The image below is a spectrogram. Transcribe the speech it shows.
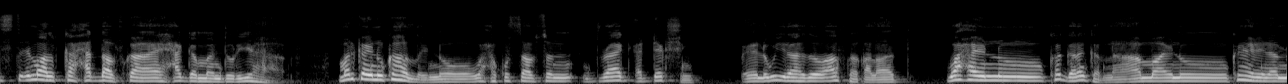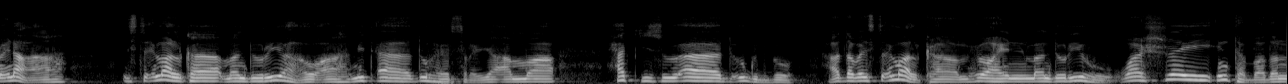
isticmaalka xaddaafka ah ee xagga maandooriyaha markaynu ka hadlayno waxa ku saabsan drag addiction ee lagu yidhaahdo afka qalaad. Waxaynu ka garan karnaa ama aynu ka helaynaa micnaha ah isticmaalka maandooriyaha oo ah mid aada u heer sareeya ama xadkiisu aada u gudbo. Haddaba isticmaalka muxuu ahay maandooriyuhu waa shay inta badan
